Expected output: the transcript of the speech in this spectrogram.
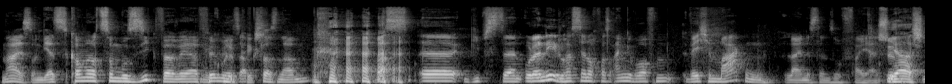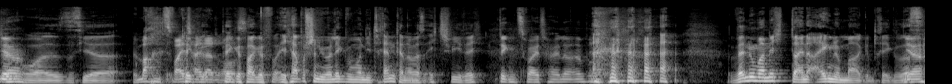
Nice. Und jetzt kommen wir noch zur Musik, weil wir ja Filme jetzt Picks. abgeschlossen haben. Was äh, gibt's denn? Oder nee, du hast ja noch was angeworfen, welche Markenline es denn so feiert. Ja, stimmt. Ja. Oh, das ist hier. Wir machen zwei Teile draus. Pickepacke. Ich habe schon überlegt, wo man die trennen kann, aber ist echt schwierig. Dicken Zweiteiler einfach. Wenn du mal nicht deine eigene Marke trägst. Was? Ja.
